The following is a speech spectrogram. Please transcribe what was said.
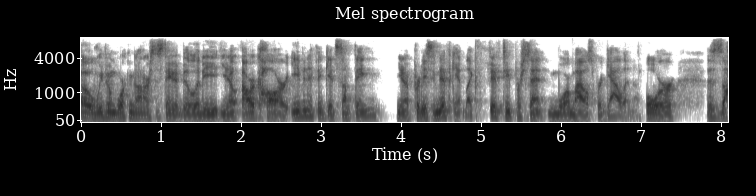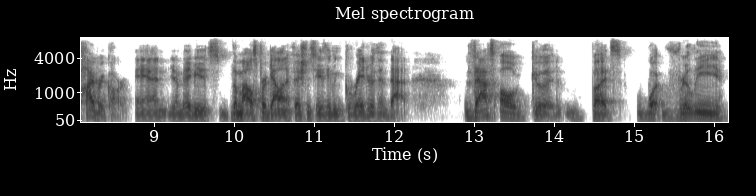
"Oh, we've been working on our sustainability. You know, our car, even if it gets something you know pretty significant, like 50% more miles per gallon, or this is a hybrid car, and you know maybe it's the miles per gallon efficiency is even greater than that." That's all good, but what really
